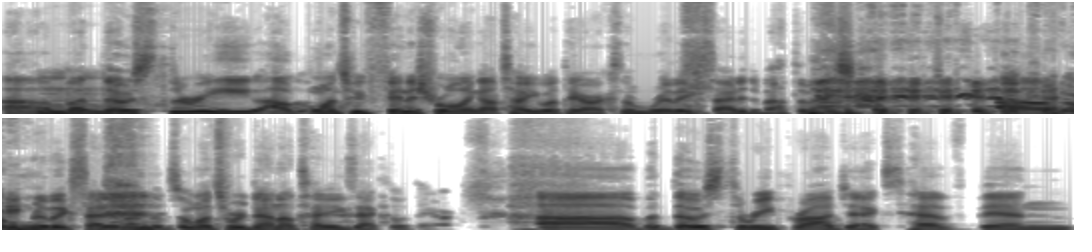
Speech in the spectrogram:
Uh, mm-hmm. But those three, I'll, once we finish rolling, I'll tell you what they are because I'm really excited about them. Actually, um, I'm really excited about them. So once we're done, I'll tell you exactly what they are. Uh, but those three projects have been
